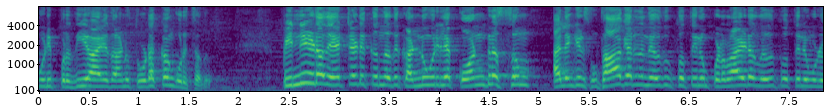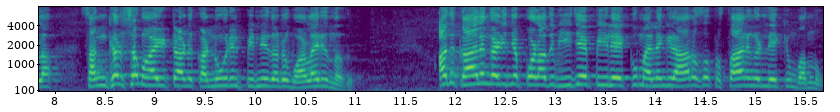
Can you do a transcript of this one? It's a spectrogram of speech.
കൂടി പ്രതിയായതാണ് തുടക്കം കുറിച്ചത്. പിന്നീട് അത് ഏറ്റെടുക്കുന്നത് കണ്ണൂരിലെ കോൺഗ്രസും അല്ലെങ്കിൽ സുധാകരന്റെ നേതൃത്വത്തിലും പിണറായിയുടെ നേതൃത്വത്തിലുമുള്ള സംഘർഷമായിട്ടാണ് കണ്ണൂരിൽ പിന്നീട് വളരുന്നത്. അത് കാലം കഴിഞ്ഞപ്പോൾ അത് ബി ജെ പിയിലേക്കും അല്ലെങ്കിൽ ആർ എസ് എസ് പ്രസ്ഥാനങ്ങളിലേക്കും വന്നു.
